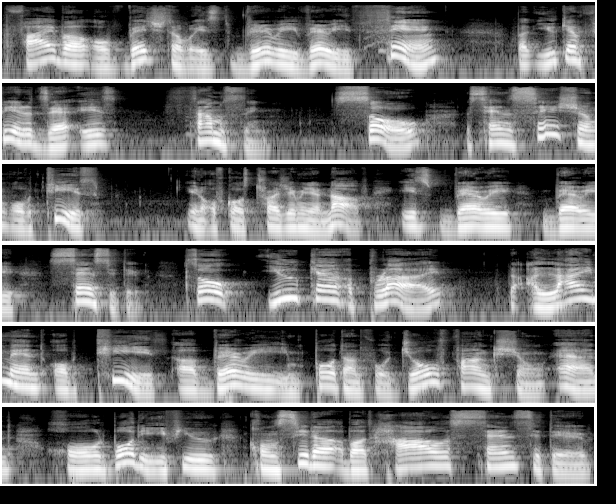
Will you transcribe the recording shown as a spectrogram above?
fiber of vegetable is very, very thin, but you can feel there is something. So the sensation of teeth you know, of course, trigeminal nerve is very, very sensitive. So you can apply the alignment of teeth are very important for jaw function and whole body if you consider about how sensitive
